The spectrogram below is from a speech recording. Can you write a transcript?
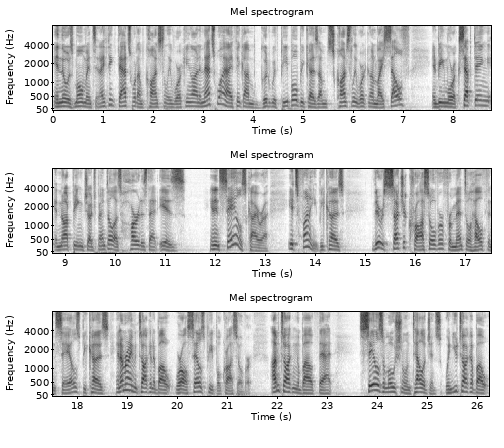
in those moments. And I think that's what I'm constantly working on. And that's why I think I'm good with people because I'm constantly working on myself and being more accepting and not being judgmental, as hard as that is. And in sales, Kyra, it's funny because there is such a crossover for mental health and sales because, and I'm not even talking about we're all salespeople crossover. I'm talking about that sales emotional intelligence. When you talk about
